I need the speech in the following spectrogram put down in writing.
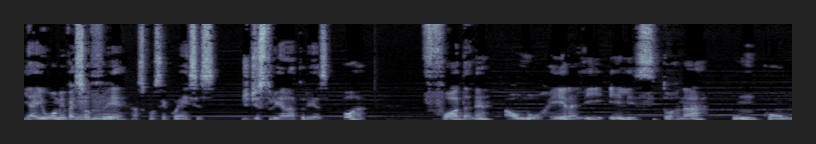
E aí o homem vai Uhum. sofrer as consequências de destruir a natureza. Porra, foda, né? Ao morrer ali, ele se tornar um com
